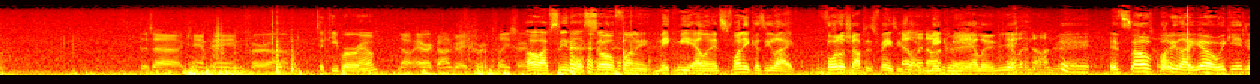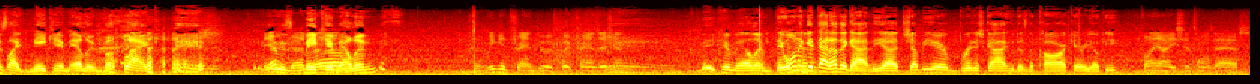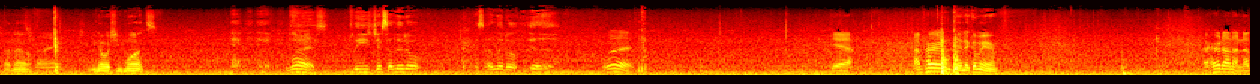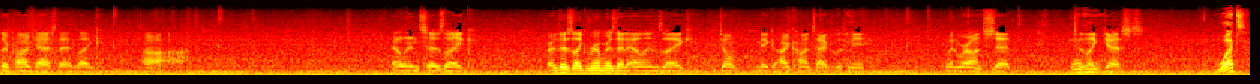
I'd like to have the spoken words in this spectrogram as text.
There's a campaign for um, to keep her around. no Eric Andre to replace her. Oh, I've seen that. It's so funny. Make me Ellen. It's funny because he like photoshopped his face. He's Ellen like, make Andre. me Ellen. Yeah. Ellen Andre. It's so That's funny. hilarious. Like, yo, we can't just like make him Ellen, but like, Yeah, just could, make him. Ellen. We could try and do a quick transition. Make him Ellen. They want to get that other guy, the uh, chubbier British guy who does the car karaoke. Funny how he sits on his ass. I know. You know what she wants? What? Please, please, just a little, just a little. Ugh. What? Yeah. I've heard Nana, come here. I heard on another podcast that like uh Ellen says like or there's like rumors that Ellen's like don't make eye contact with me when we're on set to like guests. What?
